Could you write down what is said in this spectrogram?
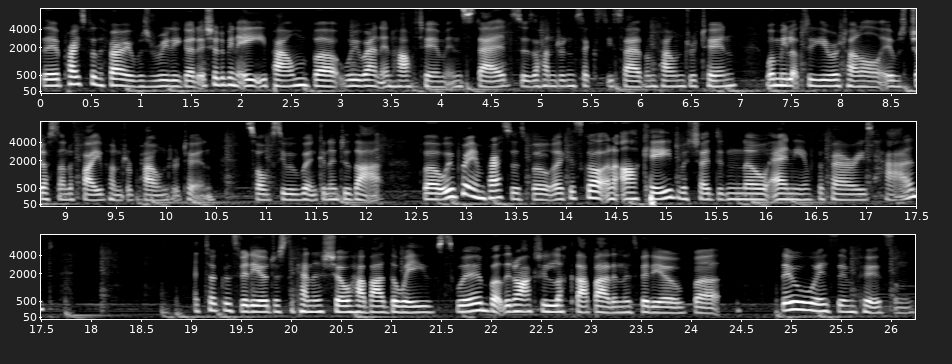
The price for the ferry was really good. It should have been £80, but we went in half term instead. So it was £167 return. When we looked at the Eurotunnel, it was just under £500 return. So obviously we weren't going to do that. But we're pretty impressed with this boat. Like it's got an arcade, which I didn't know any of the ferries had. I took this video just to kind of show how bad the waves were, but they don't actually look that bad in this video, but they were worse in person.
